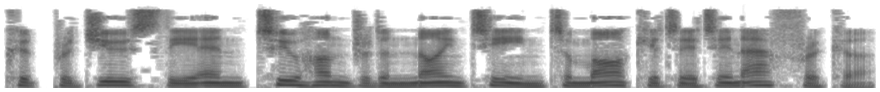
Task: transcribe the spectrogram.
could produce the N219 to market it in Africa.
